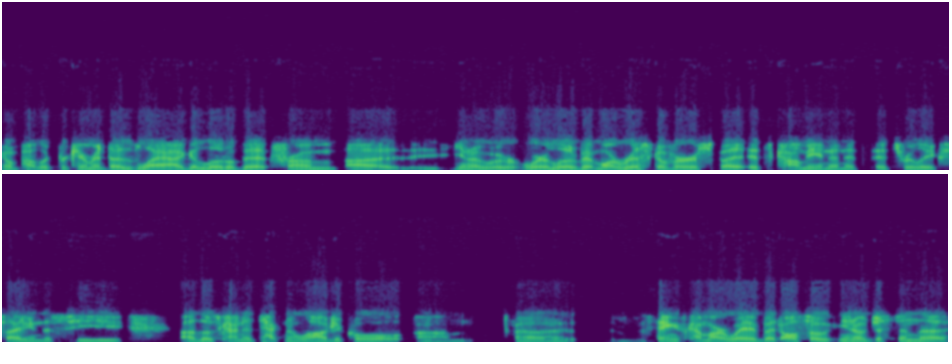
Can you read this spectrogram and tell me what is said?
You know, public procurement does lag a little bit from, uh, you know, we're, we're, a little bit more risk averse, but it's coming and it, it's really exciting to see uh, those kind of technological um, uh, things come our way. But also, you know, just in the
